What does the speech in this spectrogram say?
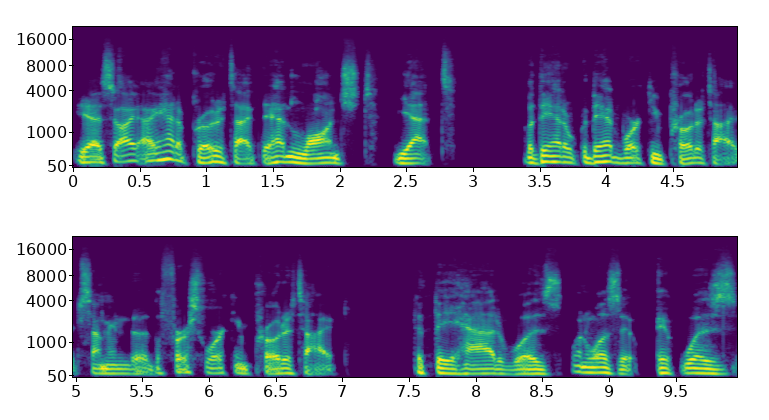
yeah, so I, I had a prototype. They hadn't launched yet, but they had a, they had working prototypes. I mean, the, the first working prototype that they had was when was it? It was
